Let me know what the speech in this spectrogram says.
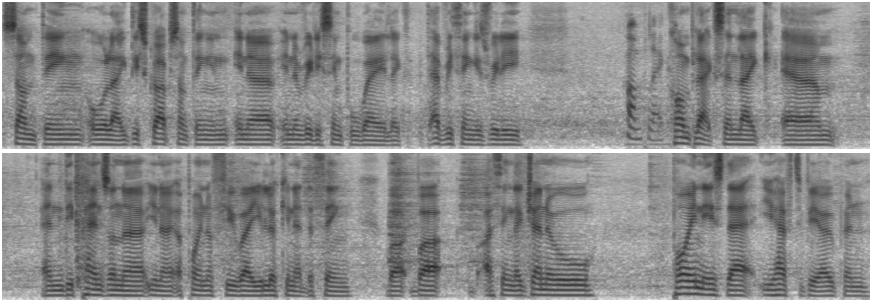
something or like describe something in, in a in a really simple way. Like everything is really complex, complex and like um, and depends on a you know a point of view where you're looking at the thing. But but I think the general point is that you have to be open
